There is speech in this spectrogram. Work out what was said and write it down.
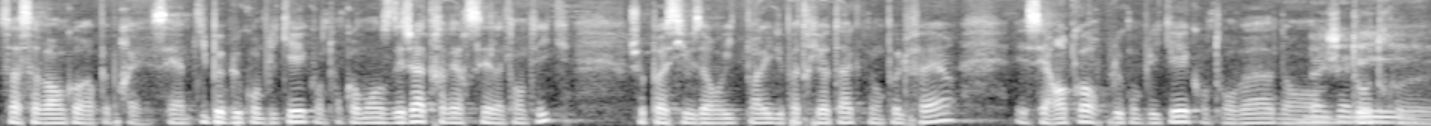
ça, ça va encore à peu près. C'est un petit peu plus compliqué quand on commence déjà à traverser l'Atlantique. Je ne sais pas si vous avez envie de parler du Patriot Act, mais on peut le faire. Et c'est encore plus compliqué quand on va dans bah, d'autres. Euh,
